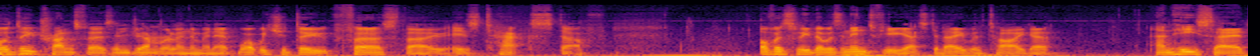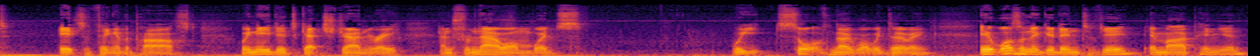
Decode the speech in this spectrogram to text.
we'll do transfers in general in a minute. What we should do first, though, is tax stuff. Obviously, there was an interview yesterday with Tiger, and he said it's a thing of the past. We needed to get to January, and from now onwards, we sort of know what we're doing. It wasn't a good interview, in my opinion.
